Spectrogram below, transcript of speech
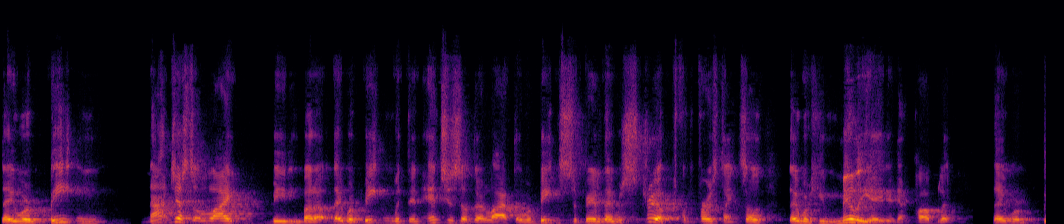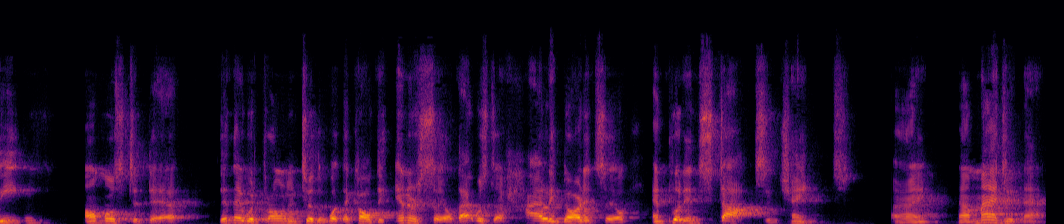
They were beaten, not just a light beating, but a, they were beaten within inches of their life. They were beaten severely. They were stripped for the first thing. So they were humiliated in public. They were beaten almost to death. Then they were thrown into the what they called the inner cell. That was the highly guarded cell and put in stocks and chains. All right. Now imagine that.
